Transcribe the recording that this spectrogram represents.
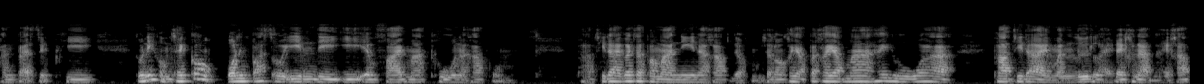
1080p ตัวนี้ผมใช้กล้อง Olympus OEMD EM5 Mark II นะครับผม ภาพที่ได้ก็จะประมาณนี้นะครับ เดี๋ยวผมจะลองขยับไปขยับมาให้ดูว่าภาพที่ได้มันลื่นไหลได้ขนาดไหนครับ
